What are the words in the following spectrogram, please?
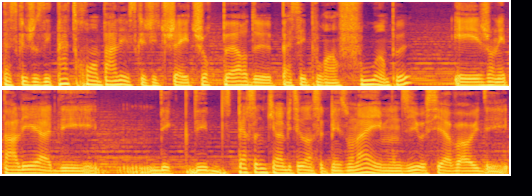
parce que j'osais pas trop en parler, parce que j'avais toujours peur de passer pour un fou un peu. Et j'en ai parlé à des, des, personnes qui habité dans cette maison-là et ils m'ont dit aussi avoir eu des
